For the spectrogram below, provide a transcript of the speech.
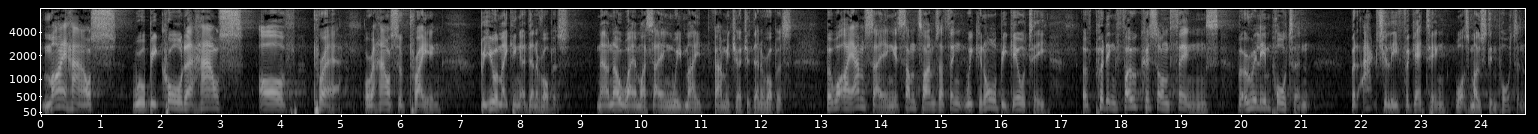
My house will be called a house of prayer or a house of praying, but you are making it a den of robbers. Now, no way am I saying we've made Family Church a den of robbers. But what I am saying is sometimes I think we can all be guilty of putting focus on things that are really important, but actually forgetting what's most important.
